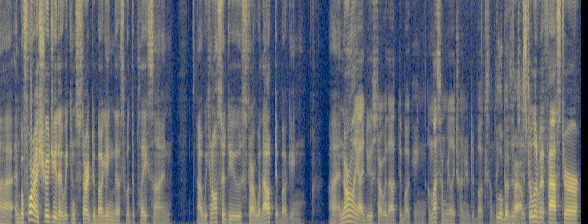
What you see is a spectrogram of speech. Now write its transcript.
Uh, and before I showed you that we can start debugging this with the play sign, uh, we can also do start without debugging. Uh, and normally I do start without debugging, unless I'm really trying to debug something. A little bit it's, It's a little right? bit faster.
